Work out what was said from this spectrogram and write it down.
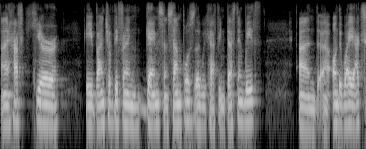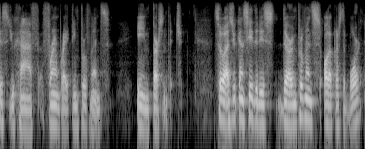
I have here a bunch of different games and samples that we have been testing with. And uh, on the y-axis, you have frame rate improvements in percentage. So as you can see, there is there are improvements all across the board,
